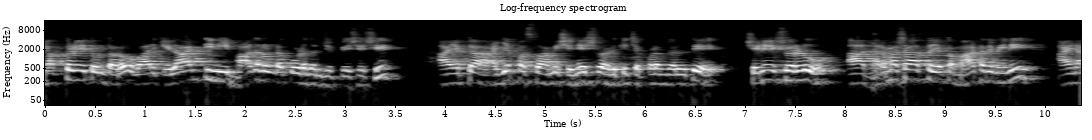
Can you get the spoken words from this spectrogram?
భక్తుడైతే ఉంటారో వారికి ఎలాంటి నీ బాధలు ఉండకూడదని చెప్పేసి ఆ యొక్క అయ్యప్ప స్వామి శనేశ్వరుడికి చెప్పడం జరిగితే శనేశ్వరుడు ఆ ధర్మశాస్త్ర యొక్క మాటను విని ఆయన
